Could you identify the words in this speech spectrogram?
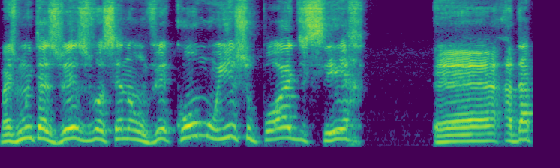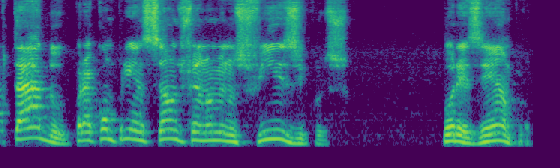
mas muitas vezes você não vê como isso pode ser é, adaptado para a compreensão de fenômenos físicos. Por exemplo,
